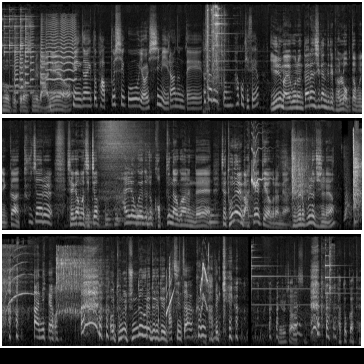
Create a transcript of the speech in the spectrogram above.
뭐 부끄럽습니다. 아니에요. 굉장히 또 바쁘시고 열심히 일하는데 투자는 좀 하고 계세요? 일 말고는 다른 시간들이 별로 없다 보니까 투자를 제가 뭐 직접 하려고 해도 좀 겁도 나고 하는데 제가 돈을 맡길게요, 그러면. 두 배로 불려주실래요? 아니요. 아, 돈을 준다 그래도 이렇게 아 진짜요? 그럼 받을게요. 이럴 줄 알았어. 다 똑같아.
